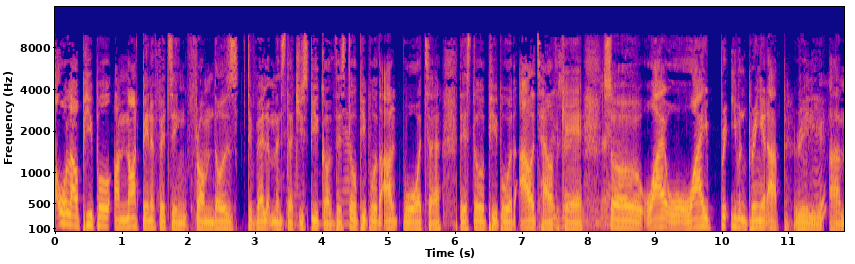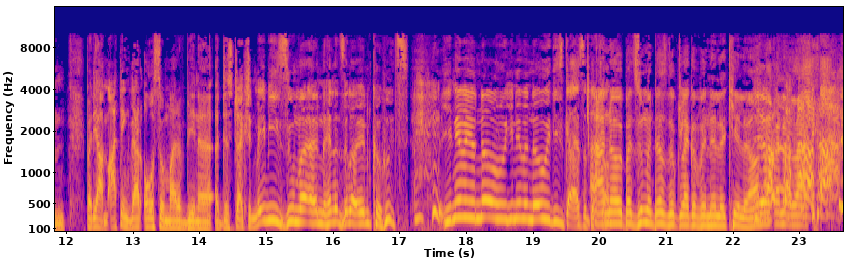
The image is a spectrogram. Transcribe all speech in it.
all our people are not benefiting from those developments that you speak of. There's still people without water. There's still people without healthcare. So why, why br- even bring it up really? Um, but yeah, I think that also might have been a, a distraction. Maybe Zuma and Helen Zille are in cahoots. you never even know. You never know who these guys at the I top. know, but Zuma does look like a vanilla killer. I'm not gonna lie.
